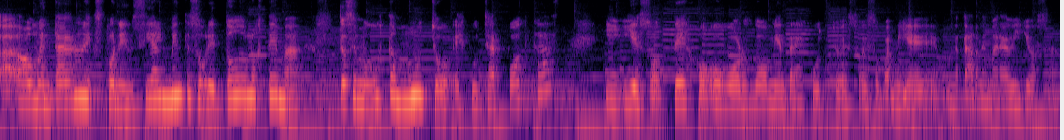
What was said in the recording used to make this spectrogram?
aumentaron exponencialmente sobre todos los temas. Entonces me gusta mucho escuchar podcasts y, y, eso, tejo o bordo mientras escucho eso. Eso para mí es una tarde maravillosa.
